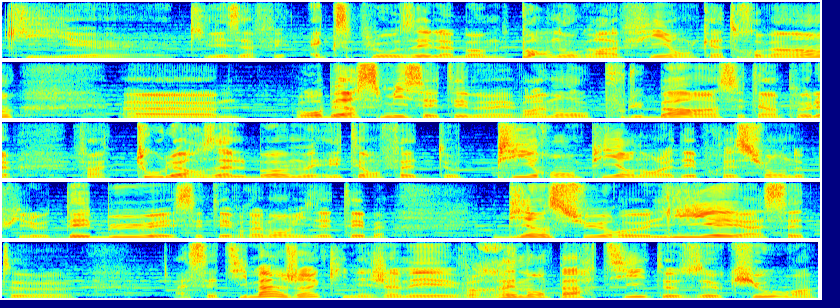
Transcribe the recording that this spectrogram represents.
qui, qui les a fait exploser, l'album Pornographie en 81. Robert Smith était vraiment au plus bas. hein. C'était un peu, enfin tous leurs albums étaient en fait de pire en pire dans la dépression depuis le début, et c'était vraiment, ils étaient bah, bien sûr euh, liés à cette euh, image hein, qui n'est jamais vraiment partie de The Cure.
